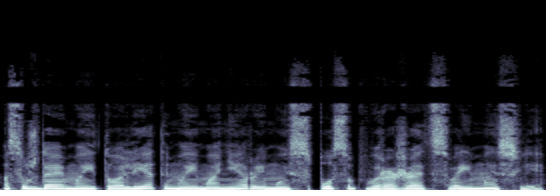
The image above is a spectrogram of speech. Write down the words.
осуждая мои туалеты, мои манеры и мой способ выражать свои мысли.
